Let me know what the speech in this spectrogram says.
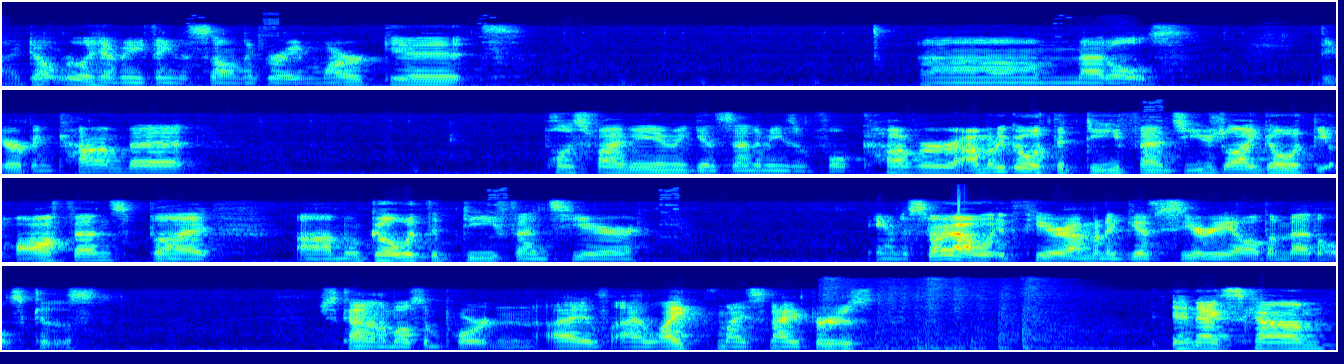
I don't really have anything to sell in the gray market. Um, metals the urban combat. Plus 5 aim against enemies in full cover. I'm going to go with the defense. Usually I go with the offense, but um, we'll go with the defense here. And to start out with here, I'm going to give Ciri all the medals because she's kind of the most important. I, I like my snipers in XCOM,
